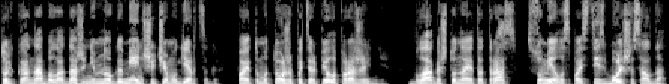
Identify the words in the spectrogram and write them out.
Только она была даже немного меньше, чем у герцога, поэтому тоже потерпела поражение. Благо, что на этот раз сумело спастись больше солдат.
